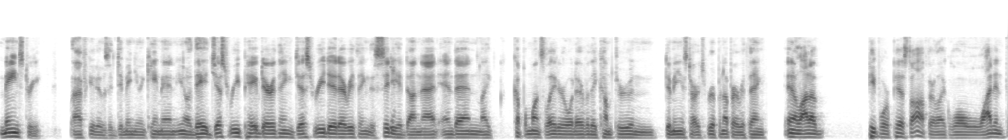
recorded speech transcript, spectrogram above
Main Street. I forget it was a Dominion came in. You know, they had just repaved everything, just redid everything. The city had done that, and then like a couple months later or whatever, they come through and Dominion starts ripping up everything, and a lot of people were pissed off. They're like, well, why didn't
